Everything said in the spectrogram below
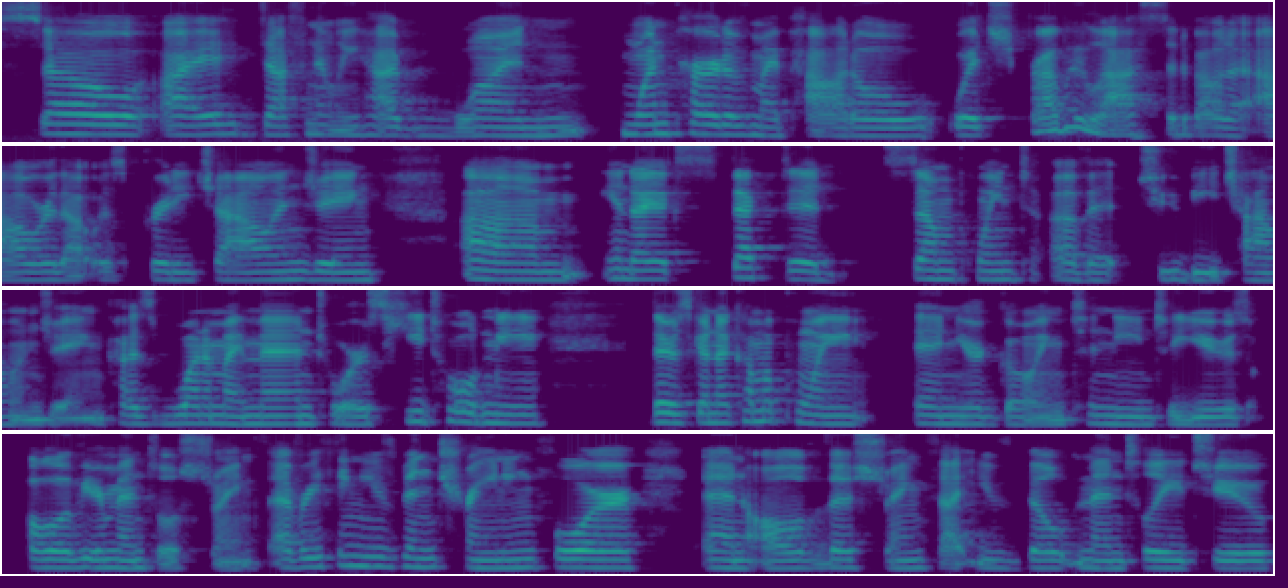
So I definitely had one one part of my paddle, which probably lasted about an hour. That was pretty challenging, um, and I expected some point of it to be challenging because one of my mentors he told me there's going to come a point and you're going to need to use all of your mental strength, everything you've been training for, and all of the strength that you've built mentally to,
